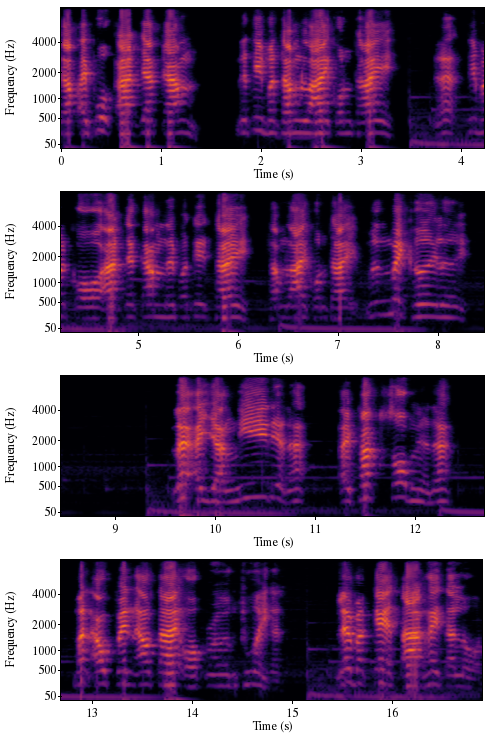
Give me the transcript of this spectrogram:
กับไอ้พวกอาชญากรรมเนี่ยที่มันทำลายคนไทยนะที่มันก่ออาชญากรรมในประเทศไทยทำลายคนไทย มึงไม่เคยเลย และไอ้อย่างนี้เนี่ยนะไอ้พักส้มเนี่ยนะ มันเอาเป็นเอาตายออกเริงช่วยกัน และมาแก้ต่างให้ตลอด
